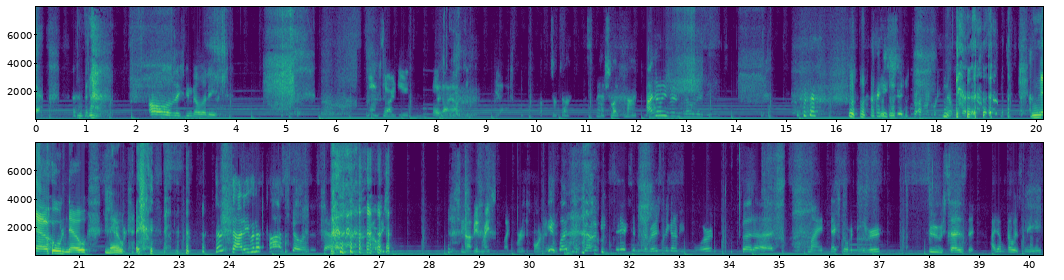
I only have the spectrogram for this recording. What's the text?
all of the humility. I'm sorry, dude. I, I, I'm just, yeah. I'm so tired of this smash like nine. I don't even know their names. I should probably know that. No, no, no. There's not even a Costco in this town. Well, at least it's not being racist like we're this morning. it wasn't gonna be six. It was originally gonna be four, but uh, my next door neighbor, who says that I don't know his name,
